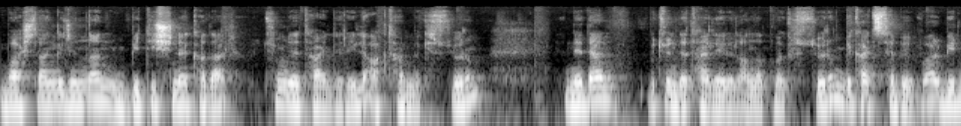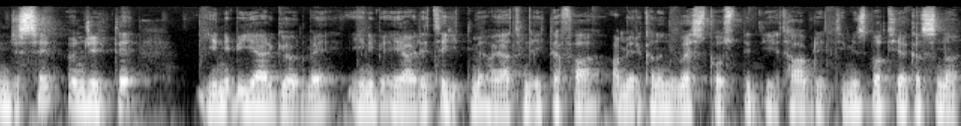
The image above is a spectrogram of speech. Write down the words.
başlangıcından bitişine kadar tüm detaylarıyla aktarmak istiyorum. Neden bütün detaylarıyla anlatmak istiyorum? Birkaç sebebi var. Birincisi öncelikle yeni bir yer görme, yeni bir eyalete gitme. Hayatımda ilk defa Amerika'nın West Coast diye tabir ettiğimiz batı yakasına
